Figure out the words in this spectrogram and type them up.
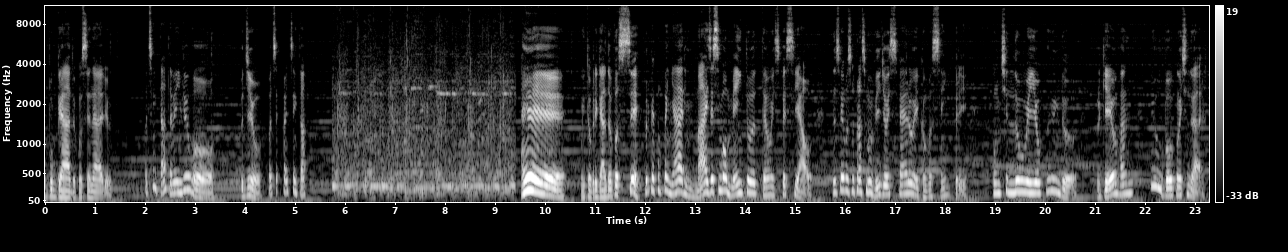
bugado com o cenário. Pode sentar também, viu, o, Jill? Pode, pode sentar. Aê! Muito obrigado a você por me acompanhar em mais esse momento tão especial. Nos vemos no próximo vídeo, eu espero, e como sempre, continue upando, porque eu, eu vou continuar.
